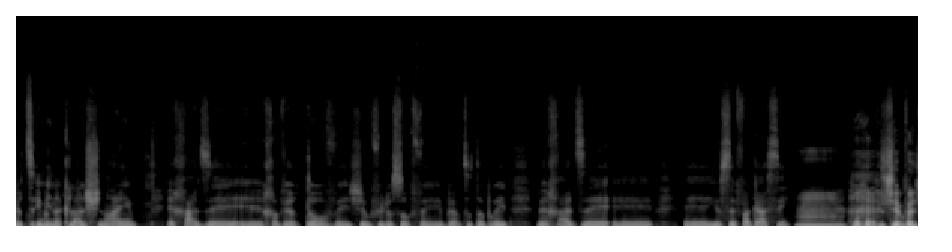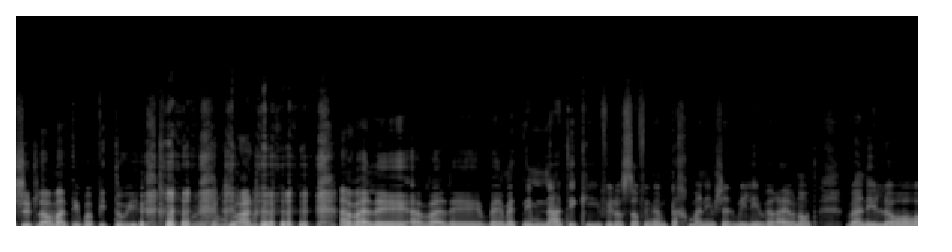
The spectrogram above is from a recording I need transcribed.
יוצאים מן הכלל שניים. אחד זה חבר טוב שהוא פילוסוף בארצות הברית, ואחד זה יוסף אגסי, mm. שפשוט לא עמדתי בפיתוי. כמובן. אבל, אבל באמת נמנעתי, כי פילוסופים הם תחמנים של מילים ורעיונות, ואני לא...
